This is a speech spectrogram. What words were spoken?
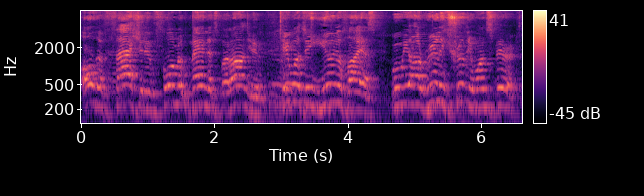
all the fashion and form of man that's put on you. He wants to unify us where we are really truly one spirit.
